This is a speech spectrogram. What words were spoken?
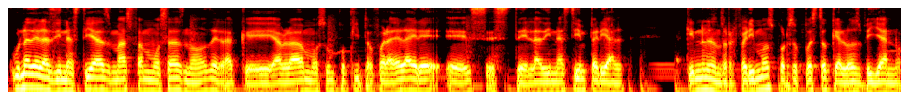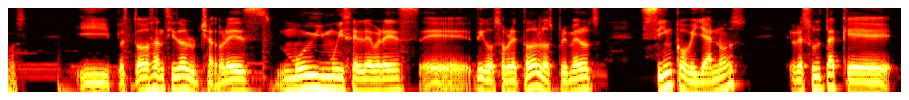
una de las dinastías más famosas, ¿no? De la que hablábamos un poquito fuera del aire, es este, la dinastía imperial. Aquí nos referimos, por supuesto, que a los villanos. Y pues todos han sido luchadores muy, muy célebres. Eh, digo, sobre todo los primeros cinco villanos. Resulta que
